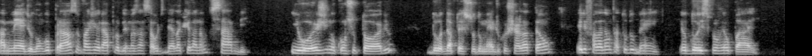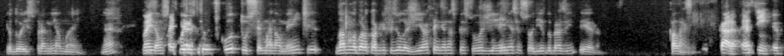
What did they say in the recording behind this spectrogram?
a médio e longo prazo vai gerar problemas na saúde dela que ela não sabe. E hoje, no consultório do, da pessoa, do médico charlatão, ele fala: não, tá tudo bem, eu dou isso para o meu pai, eu dou isso para minha mãe. Né? Mas, então, são mas coisas que eu escuto semanalmente lá no laboratório de fisiologia, atendendo as pessoas de N assessorias do Brasil inteiro. Fala. Cara, é assim, eu,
